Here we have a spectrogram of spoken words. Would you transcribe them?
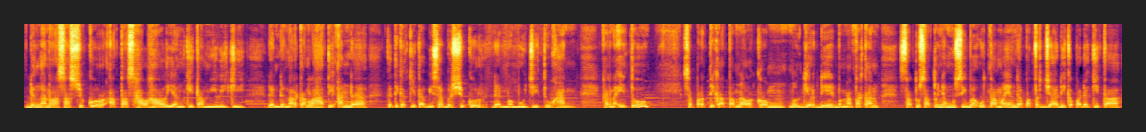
dengan rasa syukur atas hal-hal yang kita miliki dan dengarkanlah hati Anda ketika kita bisa bersyukur dan memuji Tuhan. Karena itu, seperti kata Malcolm McGirdy mengatakan, satu-satunya musibah utama yang dapat terjadi kepada kita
